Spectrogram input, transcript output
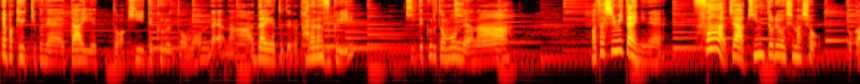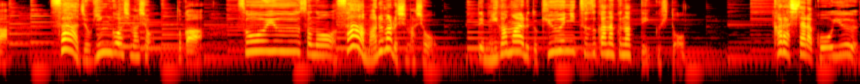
やっぱ結局ねダイエットは効いてくると思うんだよな。ダイエットというか体づくり？効いてくると思うんだよな。私みたいにねさあじゃあ筋トレをしましょうとかさあジョギングをしましょうとかそういうそのさあまるしましょうって身構えると急に続かなくなっていく人からしたらこういう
